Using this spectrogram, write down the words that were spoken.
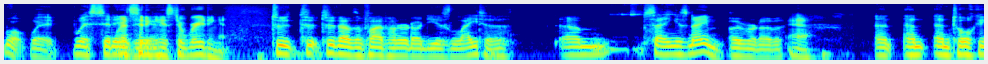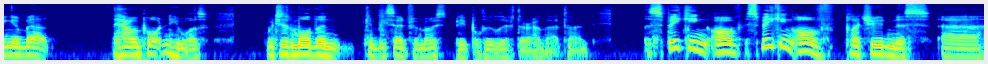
Well, we're we're sitting we're sitting here here still reading it. two two thousand five hundred odd years later, um, saying his name over and over, Yeah. and and and talking about how important he was, which is more than can be said for most people who lived around that time. Speaking of speaking of platitudinous uh,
